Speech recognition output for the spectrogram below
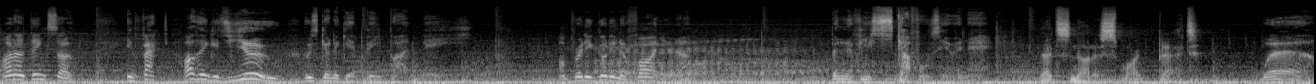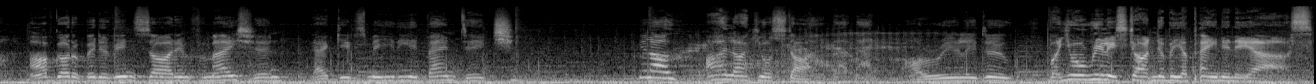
I don't think so. In fact, I think it's you who's gonna get beat by me. I'm pretty good in a fight, you know. Been in a few scuffles here and there. That's not a smart bet. Well, I've got a bit of inside information that gives me the advantage. You know, I like your style, Batman. I really do. But you're really starting to be a pain in the ass.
